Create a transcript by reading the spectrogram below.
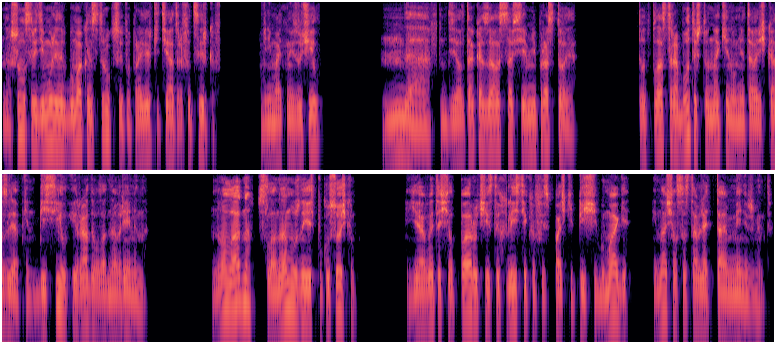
Нашел среди мулиных бумаг инструкцию по проверке театров и цирков. Внимательно изучил. да, дело-то оказалось совсем непростое. Тот пласт работы, что накинул мне товарищ Козляткин, бесил и радовал одновременно. Ну ладно, слона нужно есть по кусочкам. Я вытащил пару чистых листиков из пачки пищи и бумаги и начал составлять тайм-менеджмент.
